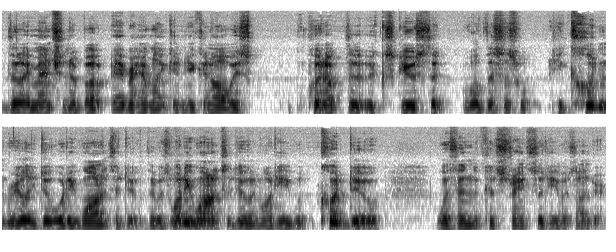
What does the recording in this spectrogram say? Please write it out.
that I mentioned about Abraham Lincoln, you can always put up the excuse that well, this is he couldn't really do what he wanted to do. There was what he wanted to do and what he could do within the constraints that he was under,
